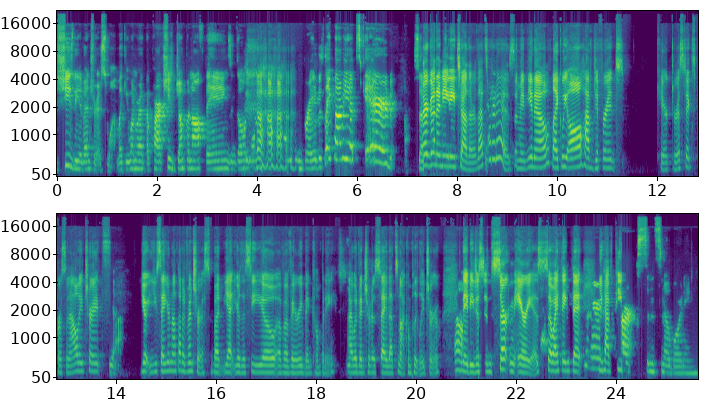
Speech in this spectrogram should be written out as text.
she's the adventurous one. Like when we're at the park, she's jumping off things and going and brave. It's like, mommy, I'm scared. So they're gonna need each other. That's yeah. what it is. I mean, you know, like we all have different characteristics, personality traits. Yeah. You, you say you're not that adventurous, but yet you're the CEO of a very big company. Yeah. I would venture to say that's not completely true. Oh. Maybe just in certain areas. So I think that you have people parks and snowboarding.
